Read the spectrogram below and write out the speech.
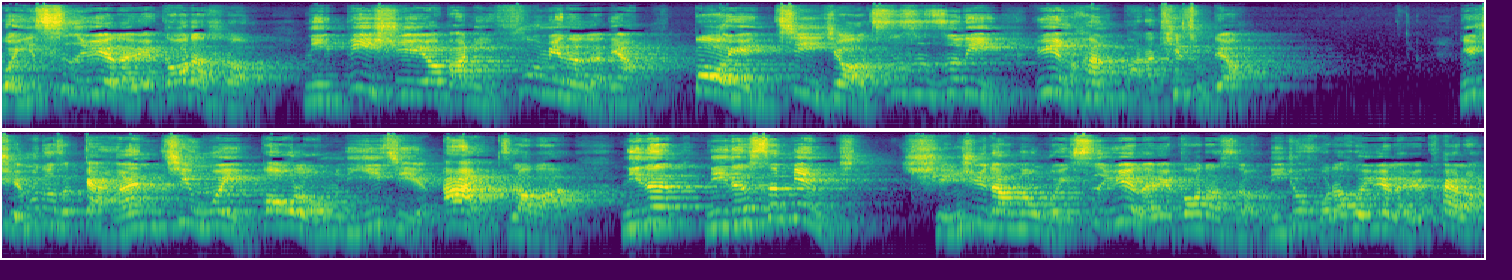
维持越来越高的时候，你必须要把你负面的能量。抱怨、计较、自私自利、怨恨，把它剔除掉。你全部都是感恩、敬畏、包容、理解、爱，知道吧？你的你的生命情绪当中维持越来越高的时候，你就活得会越来越快乐。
